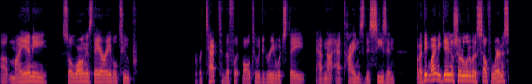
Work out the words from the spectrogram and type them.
uh, Miami, so long as they are able to pr- protect the football to a degree in which they have not at times this season, but I think Mike McDaniel showed a little bit of self awareness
